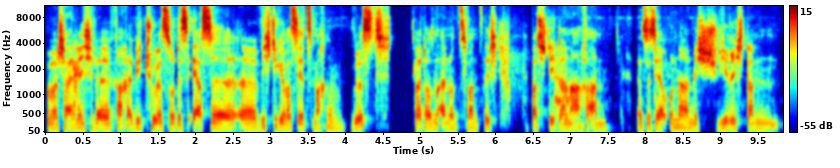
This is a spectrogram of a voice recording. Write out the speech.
wahrscheinlich äh, Fachabitur ist so das erste äh, Wichtige, was du jetzt machen wirst 2021. Was steht ja. danach an? Es ist ja unheimlich schwierig, dann,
